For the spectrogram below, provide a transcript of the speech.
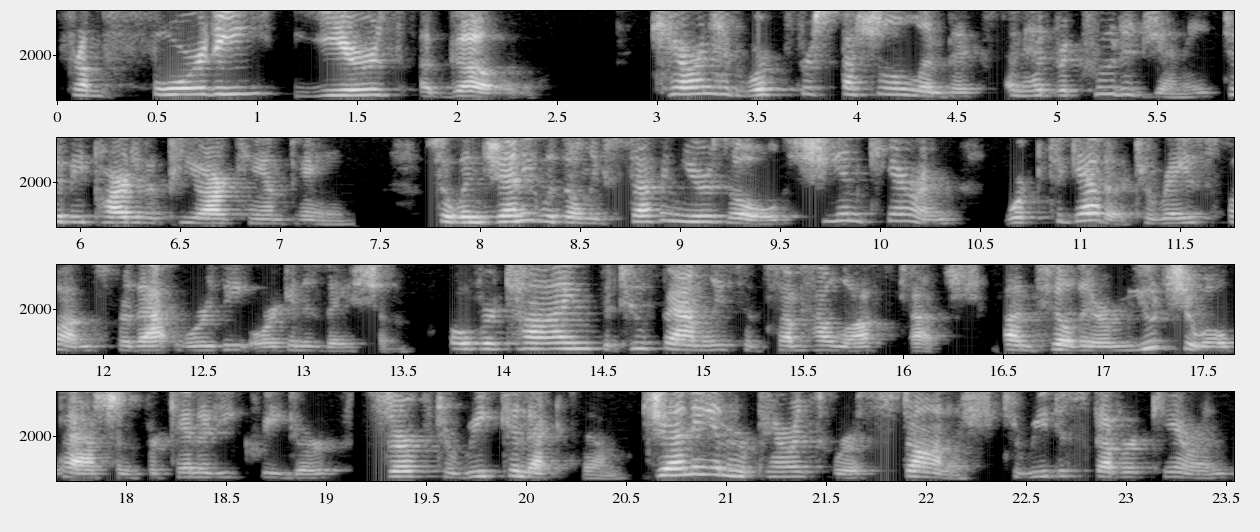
from 40 years ago. Karen had worked for Special Olympics and had recruited Jenny to be part of a PR campaign. So when Jenny was only seven years old, she and Karen worked together to raise funds for that worthy organization. Over time, the two families had somehow lost touch until their mutual passion for Kennedy Krieger served to reconnect them. Jenny and her parents were astonished to rediscover Karen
